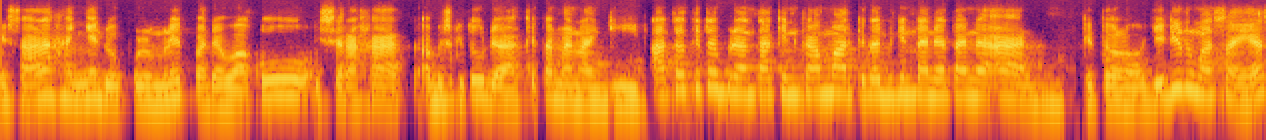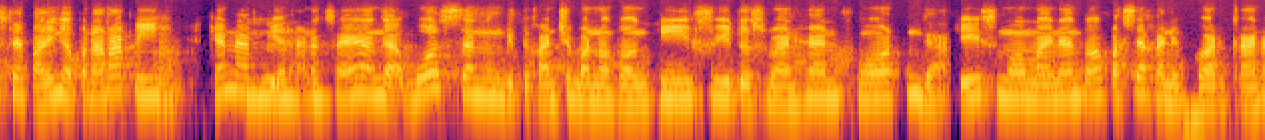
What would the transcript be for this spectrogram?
Misalnya hanya 20 menit pada waktu istirahat. Abis itu udah kita main lagi. Atau kita berantakin kamar, kita bikin tanda-tandaan gitu loh. Jadi rumah saya setiap hari nggak pernah rapi karena hmm. biar anak saya nggak bosen gitu kan cuma nonton TV terus main handphone enggak jadi semua mainan tuh pasti akan dikeluarkan.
